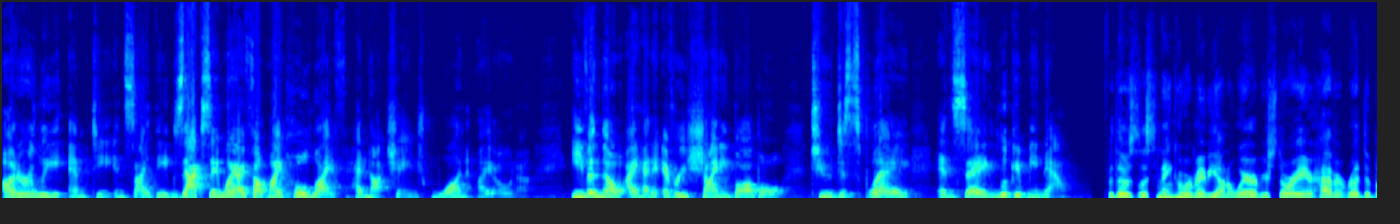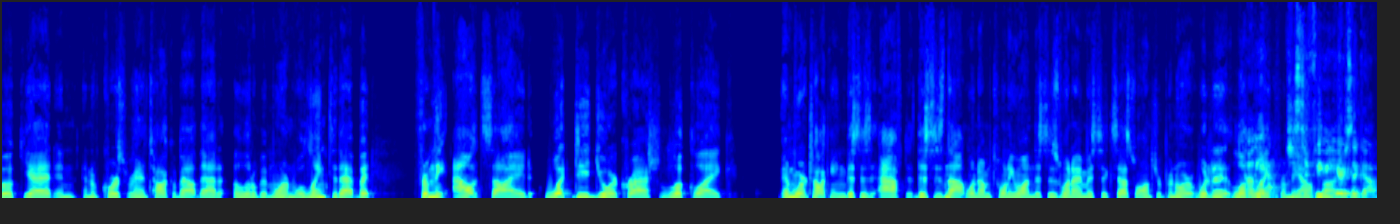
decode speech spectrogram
utterly empty inside. The exact same way I felt my whole life had not changed one iota. Even though I had every shiny bauble to display and say, look at me now. For those listening who are maybe unaware of your story or haven't read the book yet, and, and of course, we're going to talk about that a little bit more and we'll link to that. But from the outside, what did your crash look like? And we're talking, this is after, this is not when I'm 21. This is when I'm a successful entrepreneur. What did it look oh, like yeah, from just the a outside? few years ago.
